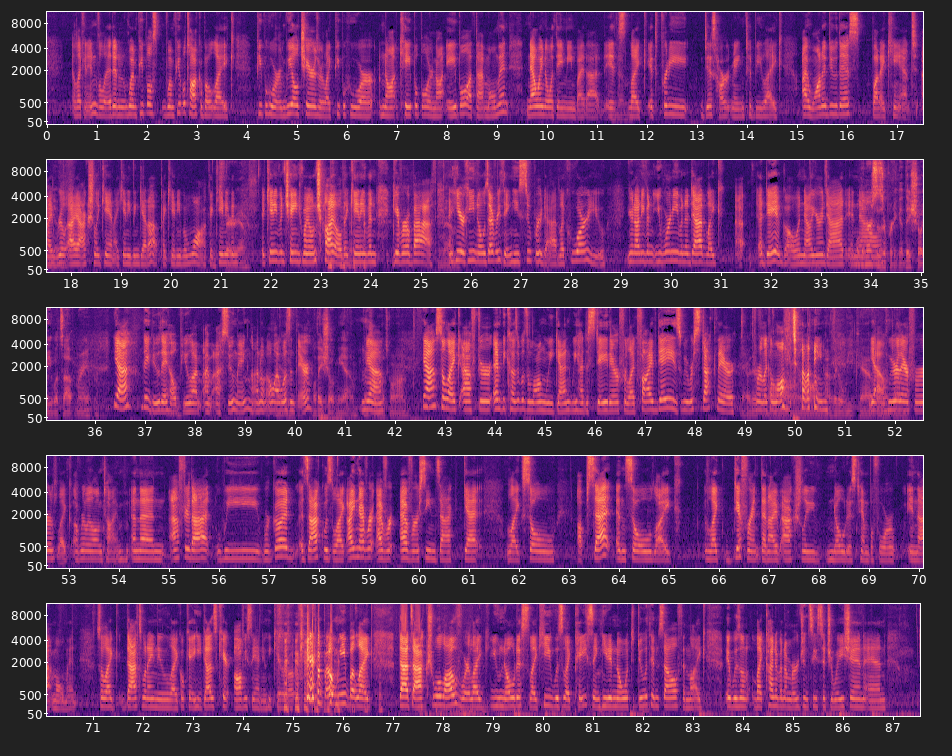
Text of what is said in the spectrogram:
like an invalid and when people when people talk about like people who are in wheelchairs or like people who are not capable or not able at that moment now i know what they mean by that it's like it's pretty disheartening to be like i want to do this but i can't i really i actually can't i can't even get up i can't even walk i can't even yeah. I can't even change my own child. I can't even give her a bath. And here he knows everything. He's super dad. Like, who are you? You're not even. You weren't even a dad like a, a day ago, and now you're a dad. And Well, now the nurses are pretty good. They show you what's up, right? yeah, they do. They help you. I'm. I'm assuming. I don't know. I wasn't there. Well, they showed me, yeah. They Yeah. what's going on. Yeah. So like after, and because it was a long weekend, we had to stay there for like five days. We were stuck there Yeah, we were there for like a long time. It was like a week. Yeah, it a we were time. there for like a really long time and then after that we were good zach was like i never ever ever seen zach get like so upset and so like like different than i've actually noticed him before in that moment so like that's when I knew like okay he does care obviously I knew he cared about cared about me but like that's actual love where like you notice like he was like pacing he didn't know what to do with himself and like it was an, like kind of an emergency situation and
